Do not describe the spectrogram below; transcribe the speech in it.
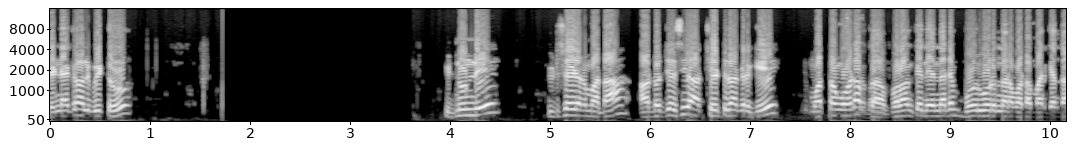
రెండు ఎకరాలు బిట్టు. ఇటు నుండి ఇటు సైడ్ అనమాట అటు వచ్చేసి ఆ చెట్టు దగ్గరికి మొత్తం కూడా ఒక పొలం కింద ఏంటంటే బోర్ కూడా ఉందన్నమాట మన కింద.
